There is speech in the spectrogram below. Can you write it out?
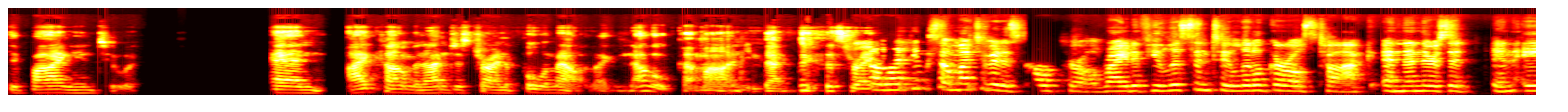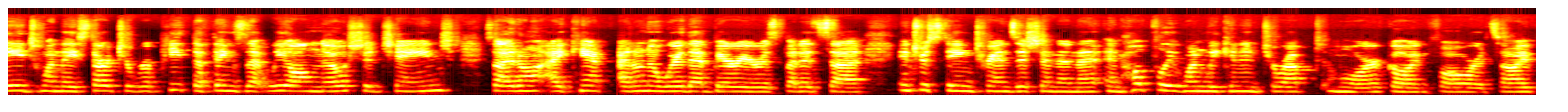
They're buying into it. And I come and I'm just trying to pull them out. Like, no, come on, you got to do this right. Well, I think so much of it is cultural, right? If you listen to little girls talk, and then there's a, an age when they start to repeat the things that we all know should change. So I don't, I can't, I don't know where that barrier is, but it's a interesting transition, and and hopefully one we can interrupt more going forward. So I,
